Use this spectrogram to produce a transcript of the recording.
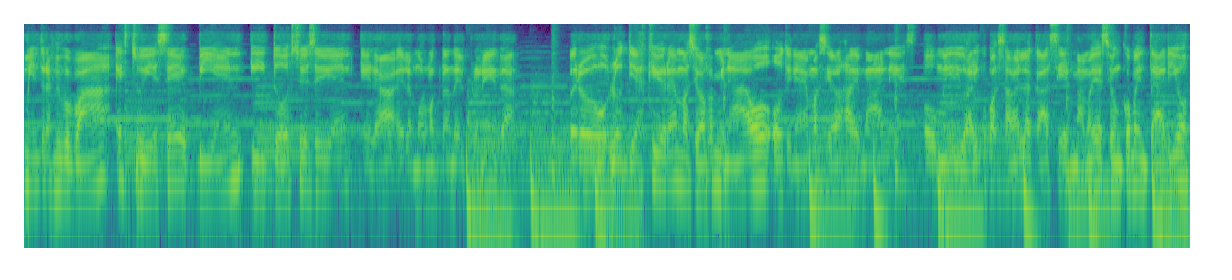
mientras mi papá estuviese bien y todo estuviese bien, era el amor más grande del planeta. Pero los días que yo era demasiado afeminado o tenía demasiados ademanes o medio algo pasaba en la casa y el mamá me hacía un comentario,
